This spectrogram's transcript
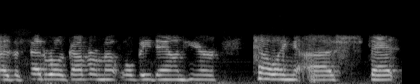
or the federal government will be down here telling us that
